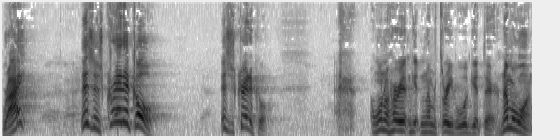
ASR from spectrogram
Right? This is critical. This is critical. I want to hurry up and get to number three, but we'll get there. Number one.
